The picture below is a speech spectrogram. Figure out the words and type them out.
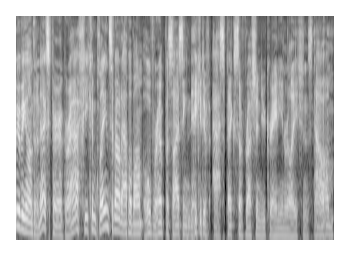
Moving on to the next paragraph, he complains about Applebaum overemphasizing negative aspects of Russian-Ukrainian relations. Now, um,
